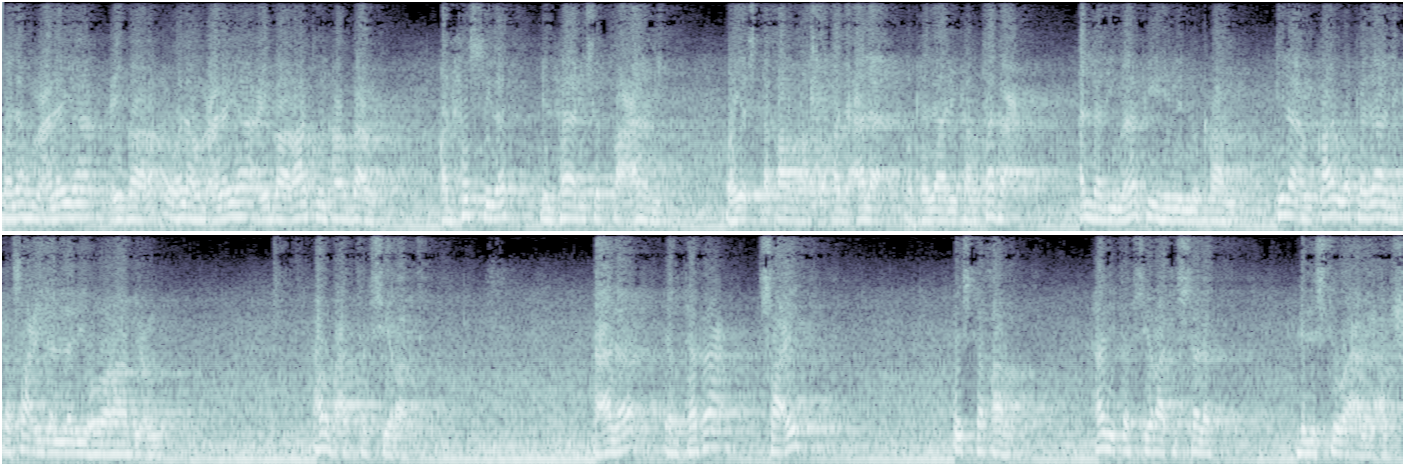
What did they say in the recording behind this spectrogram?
ولهم عليها عبارة ولهم عليها عبارات أربع. قد حصلت للفارس الطعام وهي استقر وقد علا وكذلك ارتفع الذي ما فيه من نكران إلى أن قال وكذلك صعد الذي هو رابع. أربعة تفسيرات. على ارتفع صعد استقر. هذه تفسيرات السلف للاستواء على العرش.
